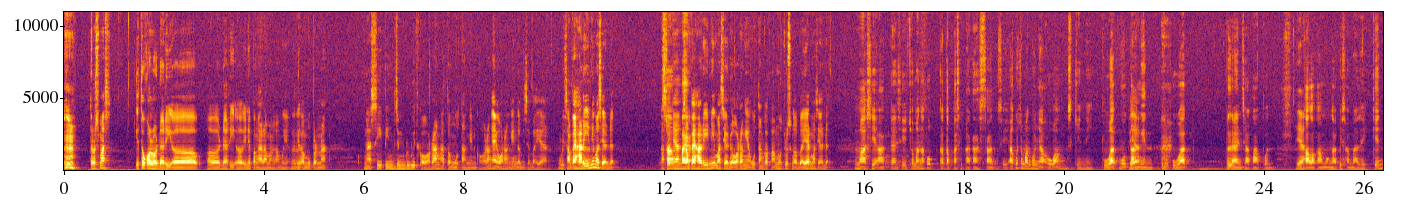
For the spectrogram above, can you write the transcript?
terus mas, itu kalau dari eh, eh, dari eh, ini pengalaman kamu ya, berarti Hmm. kamu pernah ngasih pinjem duit ke orang atau ngutangin ke orang, eh orangnya nggak bisa bayar. Bisa Sampai hari ini masih ada. Maksudnya Sampai- sampai, hari ini masih ada orang yang utang ke kamu terus nggak bayar masih ada. Masih ada sih, cuman aku tetap kasih batasan sih. Aku cuman punya uang segini buat ngutangin, buat belanja apa pun. Iya. Kalau kamu nggak bisa balikin,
